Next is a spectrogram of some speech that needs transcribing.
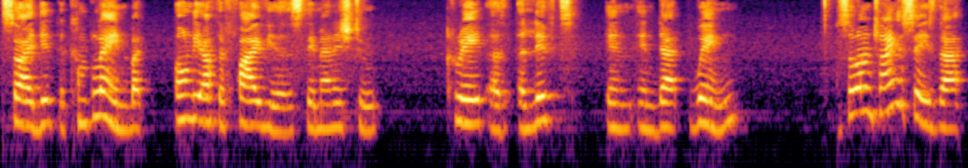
So i did complain but only after five years they managed to create a, a lift in, in that wing. So what I'm trying to say is that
